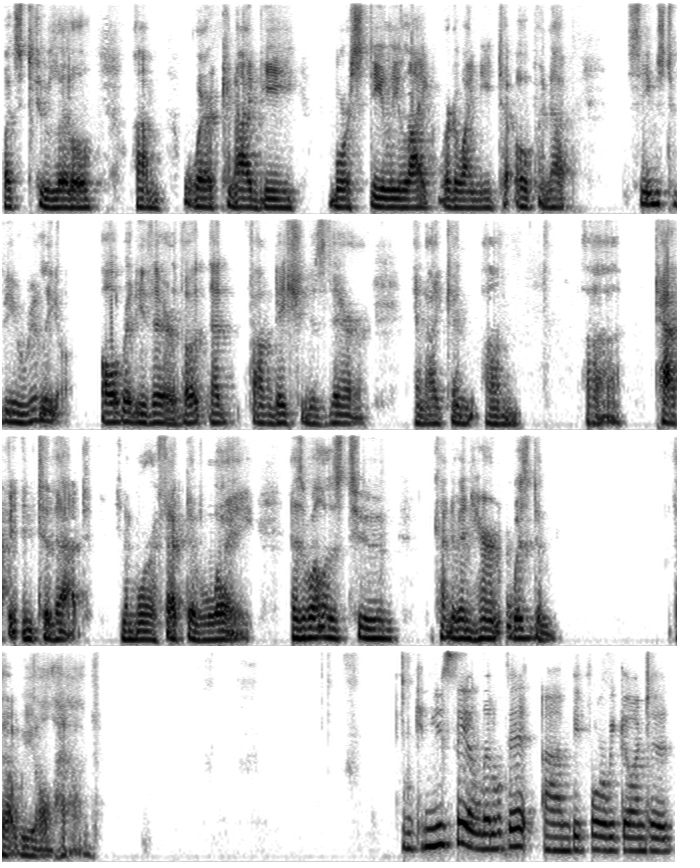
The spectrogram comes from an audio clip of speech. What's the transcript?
What's too little? Um, where can I be more steely like? Where do I need to open up? Seems to be really already there. That foundation is there, and I can um, uh, tap into that in a more effective way, as well as to kind of inherent wisdom that we all have. And can you say a little bit um, before we go into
